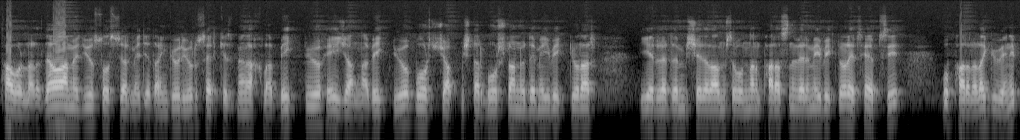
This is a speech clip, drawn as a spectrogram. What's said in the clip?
tavırları devam ediyor. Sosyal medyadan görüyoruz. Herkes merakla bekliyor, heyecanla bekliyor. Borç yapmışlar, borçlarını ödemeyi bekliyorlar. Bir yerlerden bir şeyler almışlar, onların parasını vermeyi bekliyorlar. Hepsi, hepsi bu paralara güvenip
